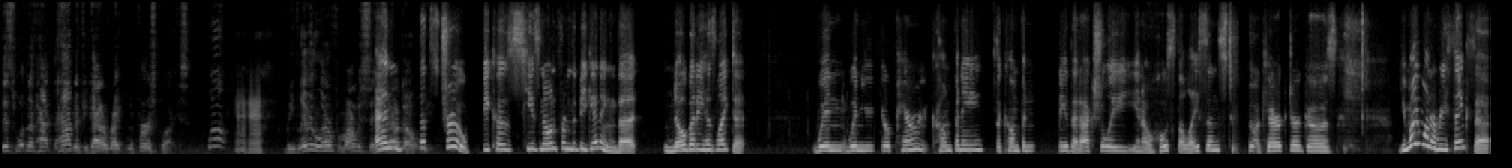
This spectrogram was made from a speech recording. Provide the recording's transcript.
This wouldn't have had to happen if you got it right in the first place. Well, hmm we live and learn from our mistakes, now And don't that's true because he's known from the beginning that nobody has liked it. When when you, your parent company, the company that actually, you know, hosts the license to, to a character goes, you might want to rethink that.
